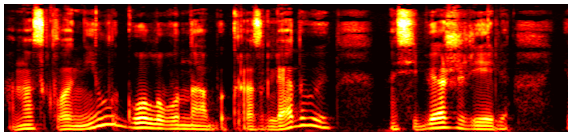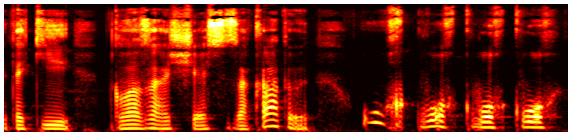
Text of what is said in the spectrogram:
Она склонила голову на бок, разглядывает на себя ожерелье и такие глаза от счастья закатывает. Ох, квох, квох, квох.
